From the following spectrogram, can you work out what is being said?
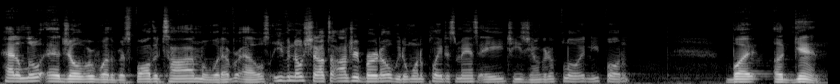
had a little edge over, whether it was father time or whatever else. Even though, shout out to Andre Berto, we don't want to play this man's age. He's younger than Floyd, and he fought him. But again,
